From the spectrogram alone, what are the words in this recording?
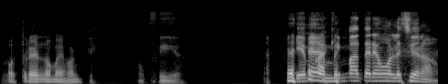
El postre es lo mejor. Confío. ¿Quién más? ¿Quién más tenemos lesionado?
